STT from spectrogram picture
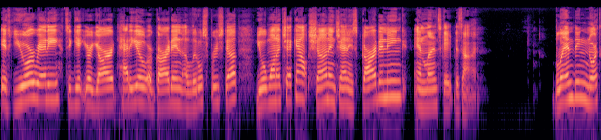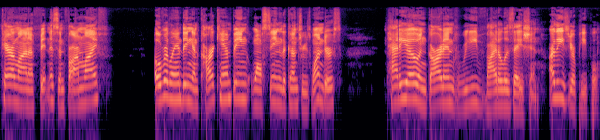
If you're ready to get your yard, patio, or garden a little spruced up, you'll want to check out Sean and Janice Gardening and Landscape Design. Blending North Carolina Fitness and Farm Life overlanding and car camping while seeing the country's wonders, patio and garden revitalization. Are these your people?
